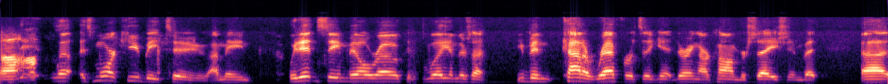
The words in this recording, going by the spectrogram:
Uh-uh. Well, it's more QB two. I mean, we didn't see Milroe because William, there's a you've been kind of referencing it during our conversation, but uh,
